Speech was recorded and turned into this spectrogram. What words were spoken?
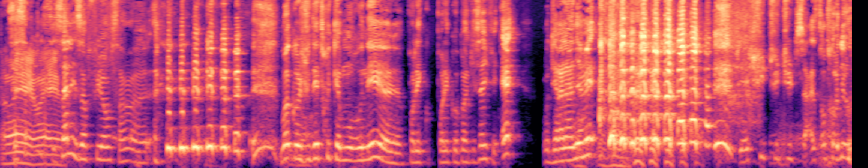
c'est ça, les influences. Hein. Moi, quand je joue des trucs camerounais, pour les, pour les copains qui savent, il fait Eh, on dirait la Niamey. chut, chut, chut, ça reste entre nous.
